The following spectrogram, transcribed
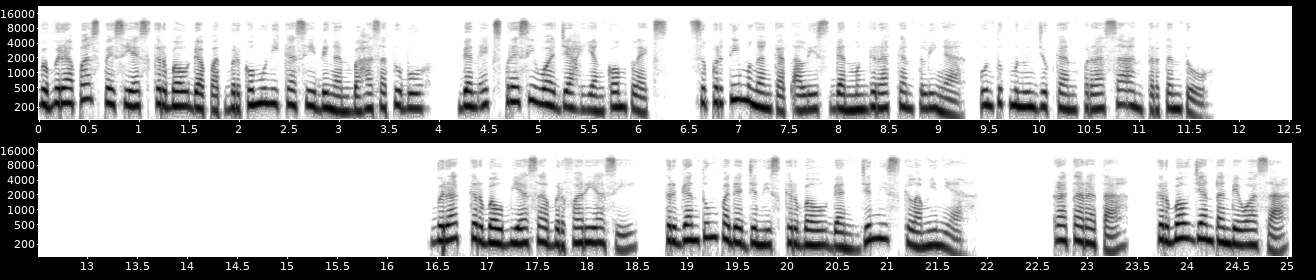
Beberapa spesies kerbau dapat berkomunikasi dengan bahasa tubuh dan ekspresi wajah yang kompleks, seperti mengangkat alis dan menggerakkan telinga untuk menunjukkan perasaan tertentu. Berat kerbau biasa bervariasi, tergantung pada jenis kerbau dan jenis kelaminnya. Rata-rata, kerbau jantan dewasa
